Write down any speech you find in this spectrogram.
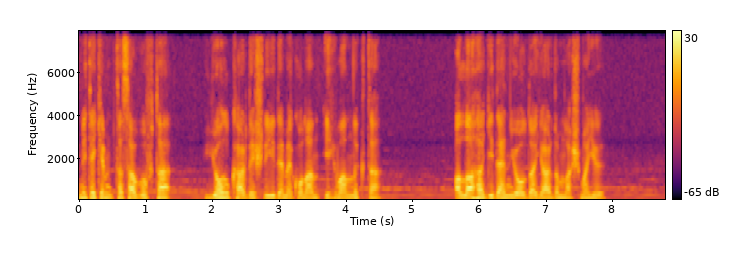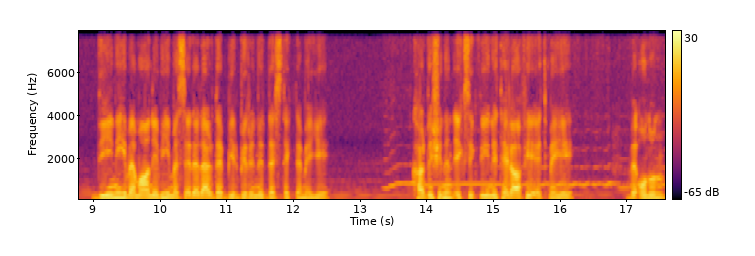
Nitekim tasavvufta yol kardeşliği demek olan ihvanlık da Allah'a giden yolda yardımlaşmayı, dini ve manevi meselelerde birbirini desteklemeyi, kardeşinin eksikliğini telafi etmeyi ve onun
